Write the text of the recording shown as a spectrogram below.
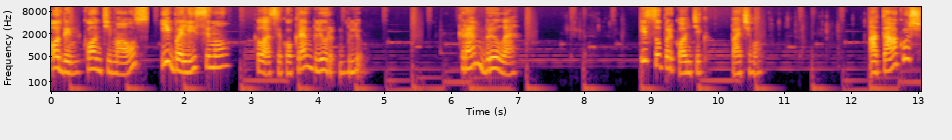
один Конті Маус і Белісімо класико крем блюр блю. Крем брюле. І супер контік печиво. А також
